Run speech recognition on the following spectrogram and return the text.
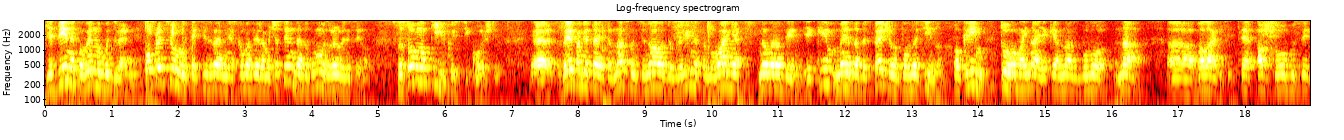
Єдине повинно бути звернення. Опрацьовуйте ці звернення з командирами частин на допомогу Збройним силам. Стосовно кількості коштів. Е, Ви пам'ятаєте, в нас функціонувало добровільне формування номер один, яким ми забезпечували повноцінно, окрім того майна, яке в нас було на е, балансі, це автобуси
